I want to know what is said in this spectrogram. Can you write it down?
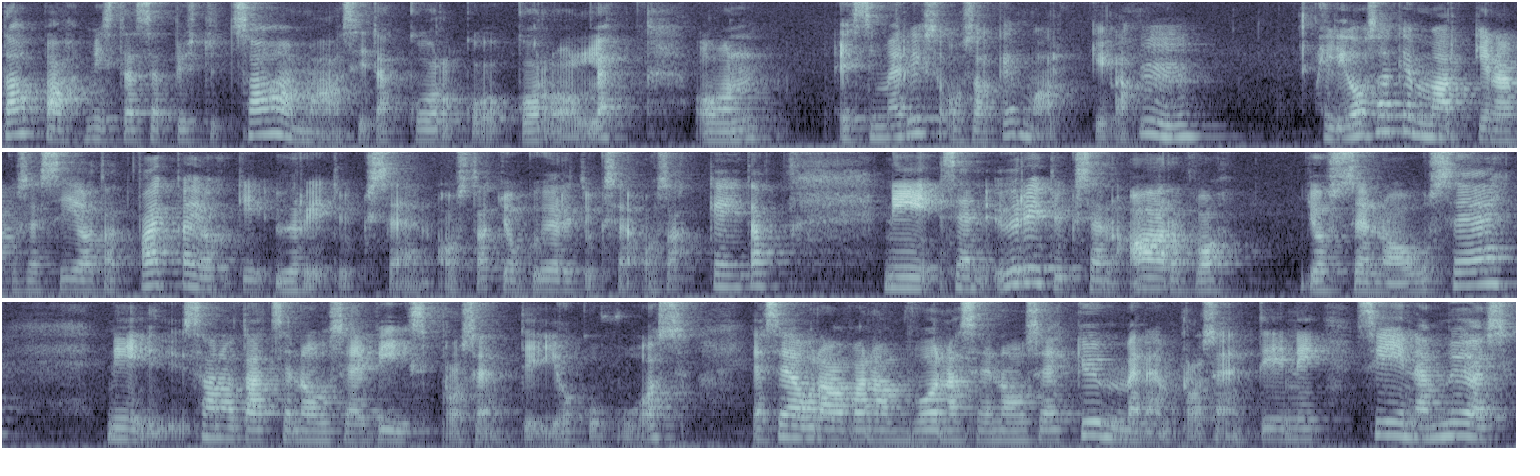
tapa, mistä sä pystyt saamaan sitä korkoa korolle, on esimerkiksi osakemarkkina. Mm. Eli osakemarkkina, kun sä sijoitat vaikka johonkin yritykseen, ostat jonkun yrityksen osakkeita, niin sen yrityksen arvo, jos se nousee, niin sanotaan, että se nousee 5 prosenttia joku vuosi, ja seuraavana vuonna se nousee 10 prosenttia, niin siinä myös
